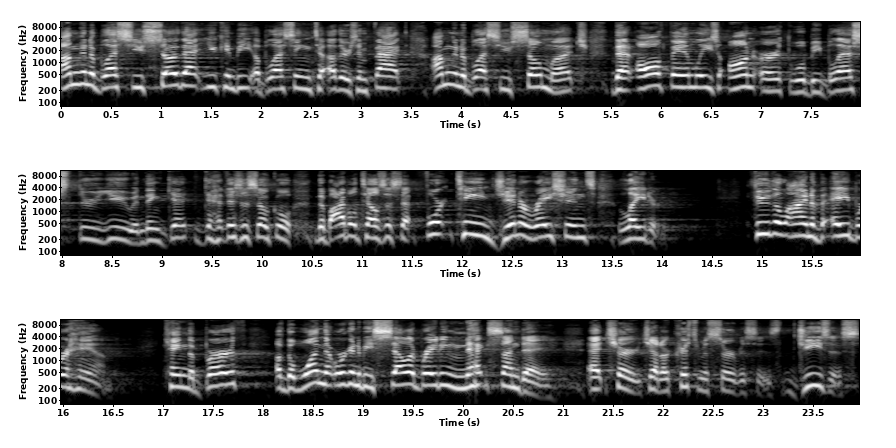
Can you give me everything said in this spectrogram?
I'm going to bless you so that you can be a blessing to others. In fact, I'm going to bless you so much that all families on earth will be blessed through you. And then get, get this is so cool. The Bible tells us that 14 generations later, through the line of Abraham, came the birth of the one that we're going to be celebrating next Sunday at church, at our Christmas services. Jesus,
